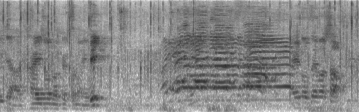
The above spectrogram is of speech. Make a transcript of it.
はいじゃあ会場のお客様にありがとうございました。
